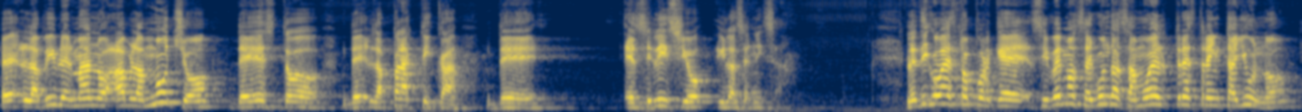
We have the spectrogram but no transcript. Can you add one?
eh, la Biblia, hermano, habla mucho de esto, de la práctica de el silicio y la ceniza. Les digo esto porque si vemos 2 Samuel 3:31,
